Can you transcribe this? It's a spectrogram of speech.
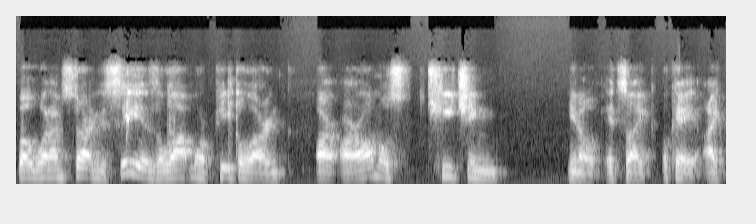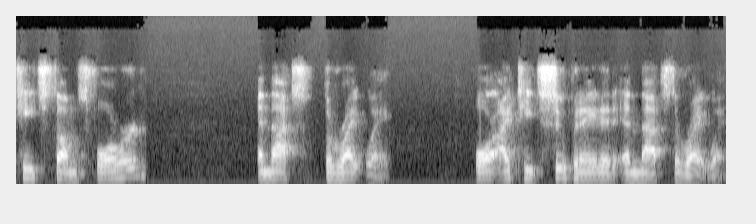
But what I'm starting to see is a lot more people are are are almost teaching. You know, it's like okay, I teach thumbs forward, and that's the right way, or I teach supinated, and that's the right way.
